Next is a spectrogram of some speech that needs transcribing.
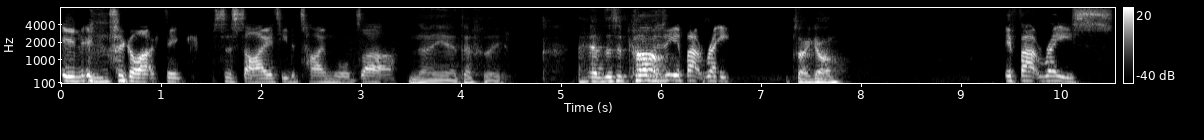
in intergalactic society the Time Lords are. no, yeah, definitely. Uh, there's a part. Obviously, if that race, Sorry, go on. if that race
